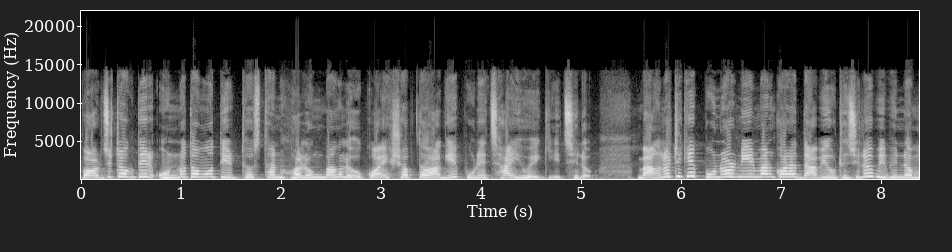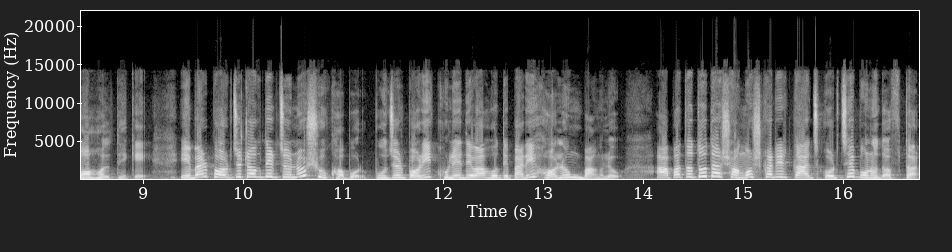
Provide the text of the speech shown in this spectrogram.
পর্যটকদের অন্যতম তীর্থস্থান হলং বাংলো কয়েক সপ্তাহ আগে পুড়ে ছাই হয়ে গিয়েছিল। বাংলোটিকে পুনর্নির্মাণ করার দাবি উঠেছিল বিভিন্ন মহল থেকে। এবার পর্যটকদের জন্য সুখবর। পুজোর পরেই খুলে দেওয়া হতে পারে হলং বাংলো। আপাতত তা সংস্কারের কাজ করছে বন দফতর।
